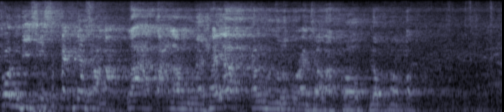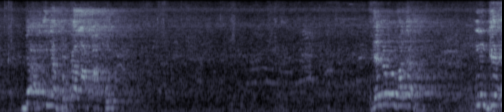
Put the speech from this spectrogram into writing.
kondisi speknya sama la ta'lamuna syai'a kalau menurut orang Jawa goblok notok tidak punya bekal apa pun nama badan? Enggak.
